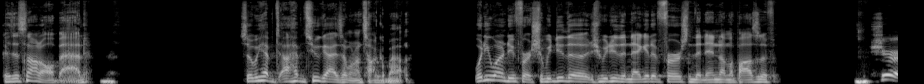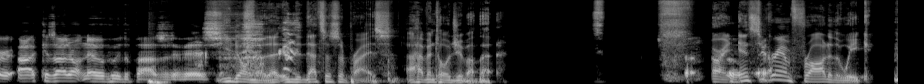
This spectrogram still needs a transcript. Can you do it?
because it's not all bad. So we have I have two guys I want to talk about. What do you want to do first? Should we do the should we do the negative first and then end on the positive? Sure, uh, because I don't know who the positive is. You don't know that that's a surprise. I haven't told you about that. All right, Oh. Instagram fraud of the week.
